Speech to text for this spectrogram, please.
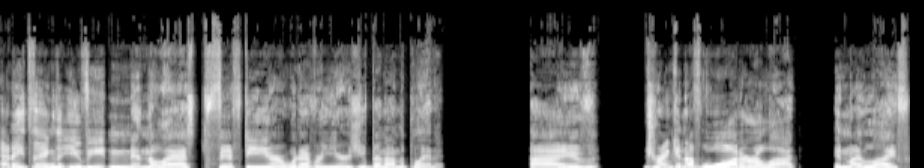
anything that you've eaten in the last 50 or whatever years you've been on the planet. I've drank enough water a lot in my life,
